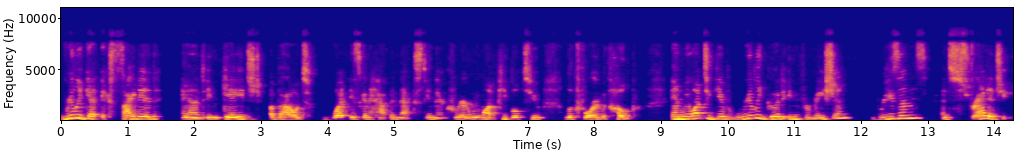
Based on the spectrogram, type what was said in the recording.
really get excited and engaged about what is going to happen next in their career. We want people to look forward with hope and we want to give really good information, reasons, and strategy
